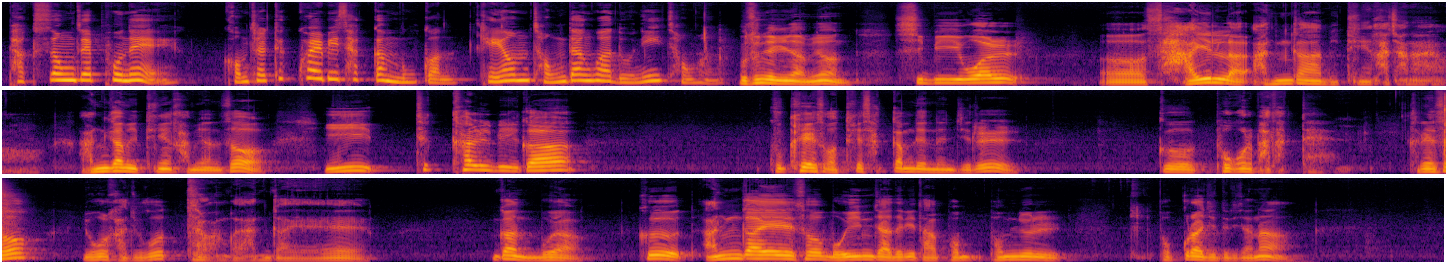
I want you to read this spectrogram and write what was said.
박성재 폰에 검찰 특활비 삭감 문건, 계엄 정당화 논의 정황. 무슨 얘기냐면 12월 어, 4일 날 안가 미팅에 가잖아요. 안가 미팅에 가면서 이 특활비가 국회에서 어떻게 삭감됐는지를 그 보고를 받았대. 그래서 요걸 가지고 들어간 거야 안가에. 그러니까 뭐야 그 안가에서 모인 자들이 다 법, 법률 법꾸라지들이잖아.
